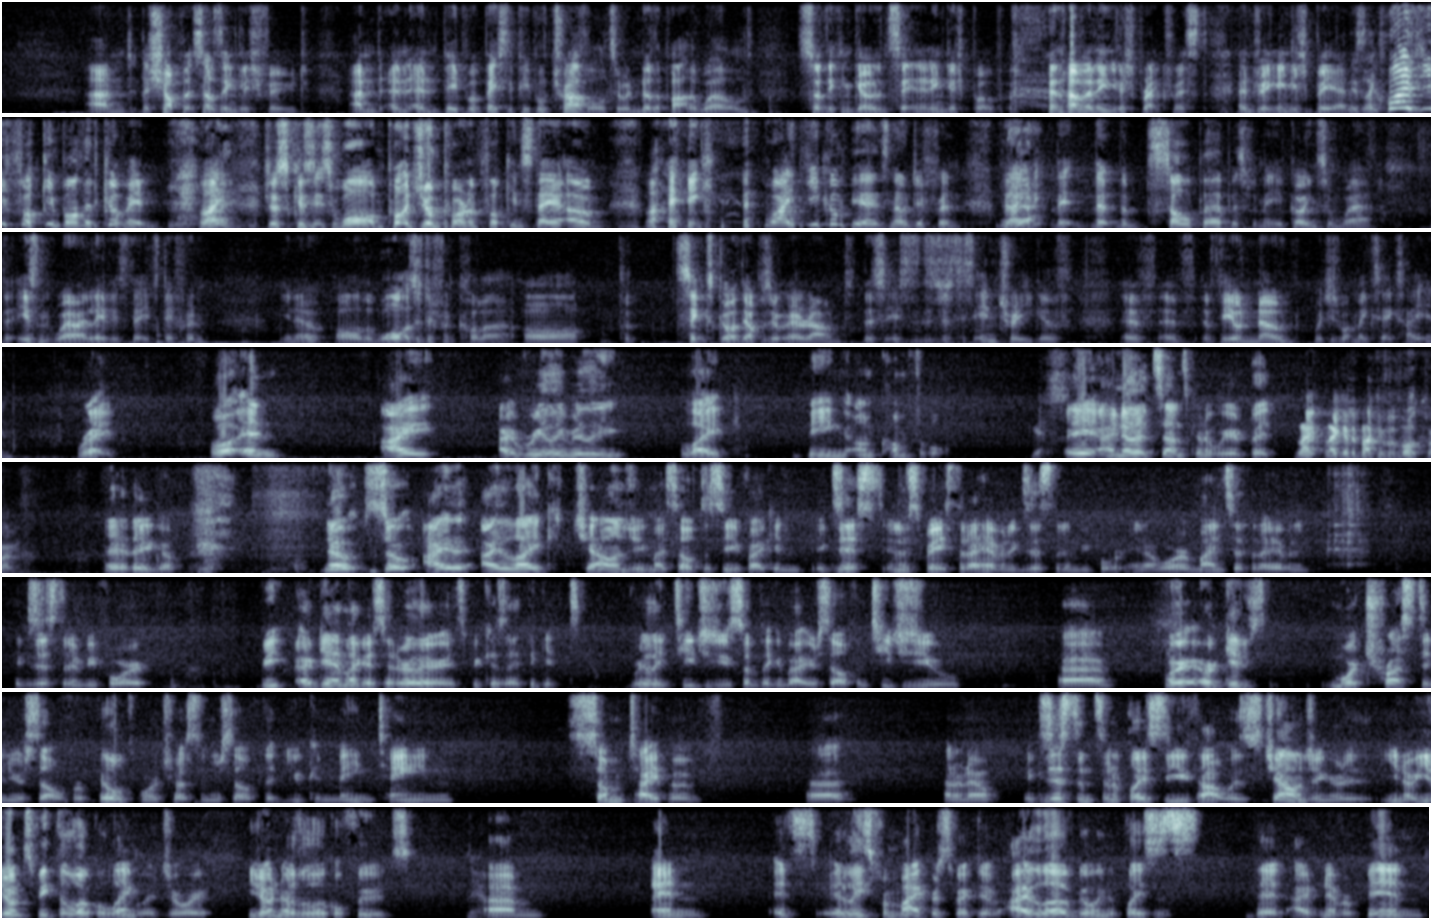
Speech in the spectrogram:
and the shop that sells English food, and, and, and people basically people travel to another part of the world so they can go and sit in an English pub and have an English breakfast and drink English beer. And it's like, why have you fucking bothered coming? Like, just because it's warm, put a jumper on and fucking stay at home. Like, why have you come here? It's no different. Like, Yeah. the, the, the sole purpose for me of going somewhere that isn't where I live is that it's different, you know, or the water's a different colour, or the sinks go the opposite way around. There's, there's just this intrigue of, of, of, of the unknown, which is what makes it exciting. Right. Well, and I I really really like being uncomfortable. Yes. I I know that sounds kind of weird, but Like like at the back of a Volkswagen. yeah, there you go. No, so I I like challenging myself to see if I can exist in a space that I haven't existed in before, you know, or a mindset that I haven't existed in before. Be, again, like I said earlier, it's because I think it really teaches you something about yourself and teaches you, uh, or or gives more trust in yourself or builds more trust in yourself that you can maintain some type of, uh, I don't know, existence in a place that you thought was challenging, or you know, you don't speak the local language, or you don't know the local foods, Yeah. um, and it's at least from my perspective, I love going to places that I've never been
